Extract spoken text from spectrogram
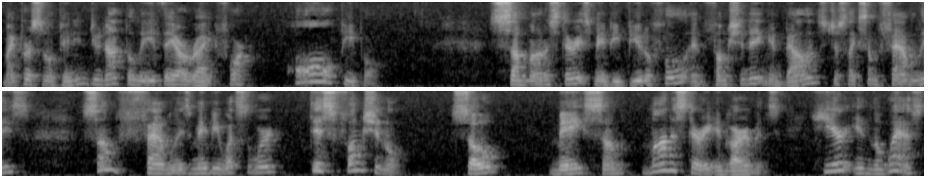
my personal opinion, do not believe they are right for all people. Some monasteries may be beautiful and functioning and balanced, just like some families. Some families may be, what's the word? Dysfunctional. So may some monastery environments. Here in the West,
